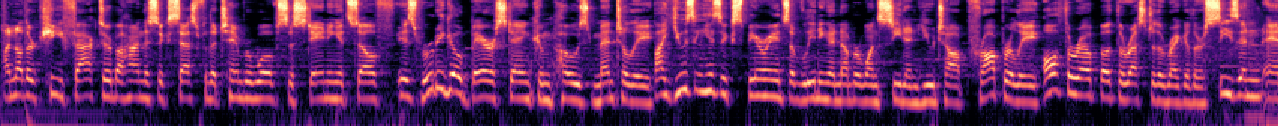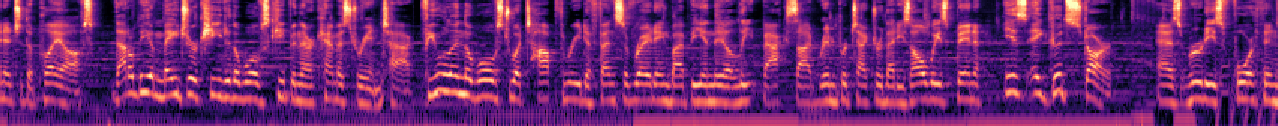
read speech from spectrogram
Another key factor behind the success for the Timberwolves sustaining itself is Rudy Gobert staying composed mentally by using his experience of leading a number one seed in Utah properly all throughout both the rest of the regular season and into the playoffs. That'll be a major key to the Wolves keeping their chemistry intact, fueling the Wolves to a top three defensive rating by being the elite backside rim protector that he's always been is a good start as Rudy's fourth in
